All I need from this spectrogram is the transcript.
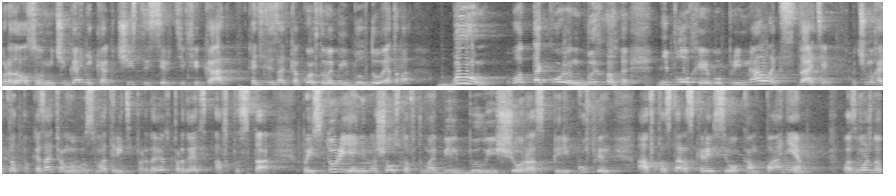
продавался он в Мичигане как чистый сертификат. Хотите знать, какой автомобиль был до этого? Бум! Вот такой он был, неплохо его примяло. Кстати, почему хотел показать вам его, смотрите, продавец, продавец Автостар. По истории я не нашел, что автомобиль был еще раз перекуплен. Автостар, скорее всего, компания, Возможно,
